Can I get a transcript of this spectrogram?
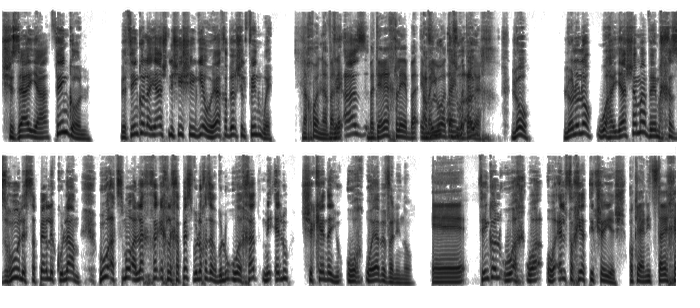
שזה היה תינגול. ותינגול היה השלישי שהגיע הוא היה חבר של פינווה. נכון אבל ואז בדרך לב... הם היו הוא, עדיין בדרך. לא לא לא לא הוא היה שם והם חזרו לספר לכולם הוא עצמו הלך אחר כך לחפש ולא חזר אבל הוא אחד מאלו שכן היו הוא, הוא היה בוולינור. אה, טינגול הוא, הוא, הוא האלף הכי עתיק שיש. אוקיי אני אצטרך uh,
